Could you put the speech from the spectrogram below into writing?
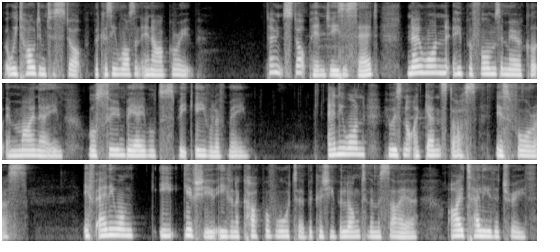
but we told him to stop because he wasn't in our group. Don't stop him, Jesus said. No one who performs a miracle in my name will soon be able to speak evil of me. Anyone who is not against us is for us. If anyone eat, gives you even a cup of water because you belong to the Messiah, I tell you the truth,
